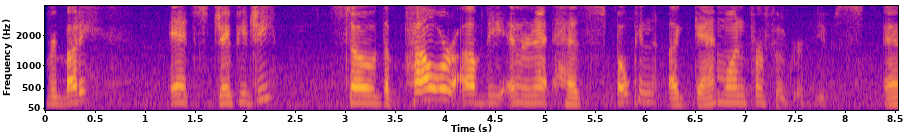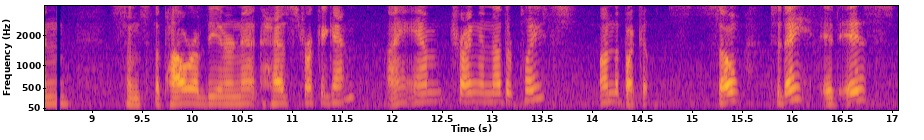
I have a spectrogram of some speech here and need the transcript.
everybody. It's JPG. So the power of the internet has spoken again, one for food reviews. And since the power of the internet has struck again, I am trying another place on the bucket list. So today it is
